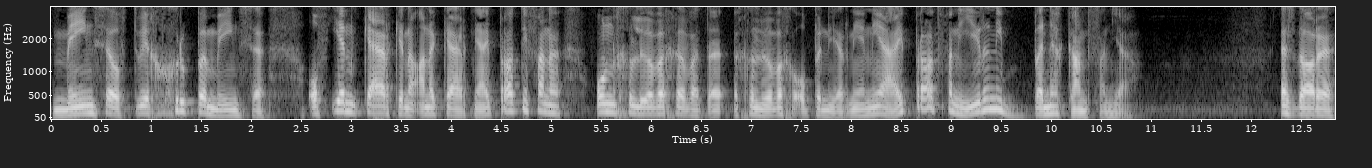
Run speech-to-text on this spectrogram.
mense of twee groepe mense of een kerk en 'n ander kerk nie. Hy praat nie van 'n ongelowige wat 'n gelowige opneer nie. Nee, hy praat van hier in die binnekant van jou. Is daar 'n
